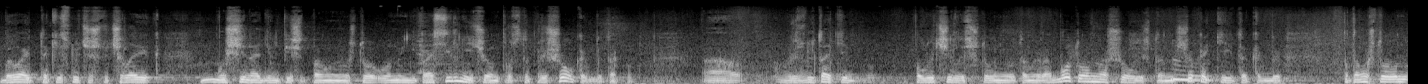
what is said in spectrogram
бывают такие случаи, что человек, мужчина один пишет, по-моему, что он и не просил ничего, он просто пришел, как бы так вот, а в результате получилось, что у него там и работу он нашел, и что там еще какие-то, как бы, потому что он,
